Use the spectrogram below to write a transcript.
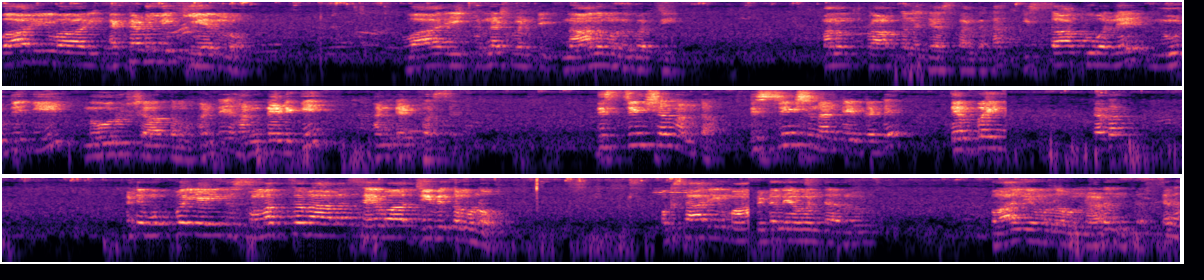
వారి వారి అకాడమిక్ ఇయర్లో వారికి ఉన్నటువంటి జ్ఞానమును బట్టి మనం ప్రార్థన చేస్తాం కదా. ఇస్సాకు అనే నూటికి నూరు శాతం అంటే హండ్రెడ్కి హండ్రెడ్ పర్సెంట్. డిస్టింక్షన్ అంట. డిస్టింక్షన్ అంటే ఏంటంటే డెబ్బై కదా? అంటే ముప్పై ఐదు సంవత్సరాల సేవా జీవితంలో ఒకసారి మా బిడ్డను ఏమంటారు? బాల్యంలో ఉన్నాడు అంటారు కదా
